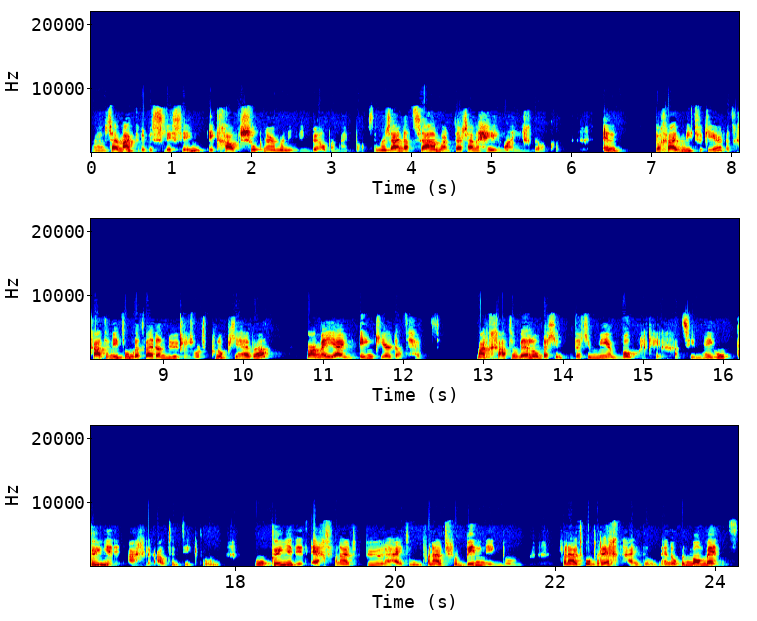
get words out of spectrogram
Uh, zij maakte de beslissing, ik ga op zoek naar een manier die wel bij mij past. En we zijn dat samen, daar zijn we helemaal ingedoken. En begrijp me niet verkeerd, het gaat er niet om dat wij dan nu een soort knopje hebben waarmee jij in één keer dat hebt. Maar het gaat er wel om dat je, dat je meer mogelijkheden gaat zien. Hey, hoe kun je dit eigenlijk authentiek doen? Hoe kun je dit echt vanuit puurheid doen, vanuit verbinding doen, vanuit oprechtheid doen? En op het moment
